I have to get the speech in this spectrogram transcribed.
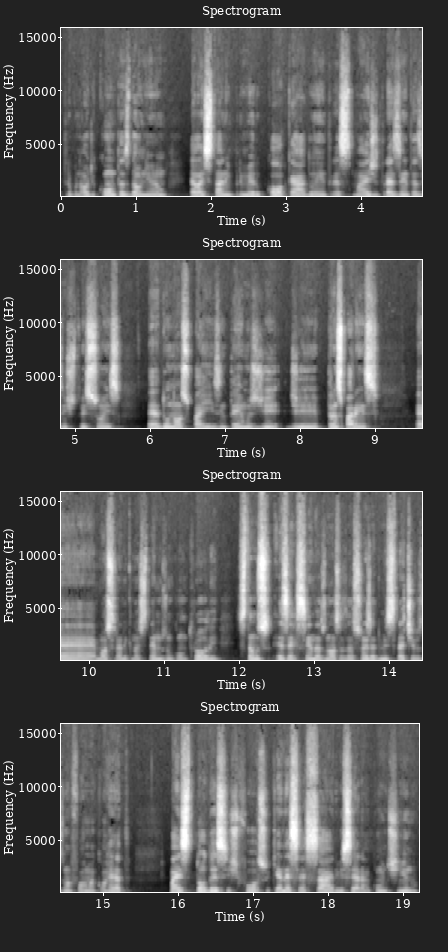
Tribunal de Contas da União, ela está em primeiro colocado entre as mais de 300 instituições é, do nosso país em termos de, de transparência é, mostrando que nós temos um controle, estamos exercendo as nossas ações administrativas de uma forma correta, mas todo esse esforço que é necessário e será contínuo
